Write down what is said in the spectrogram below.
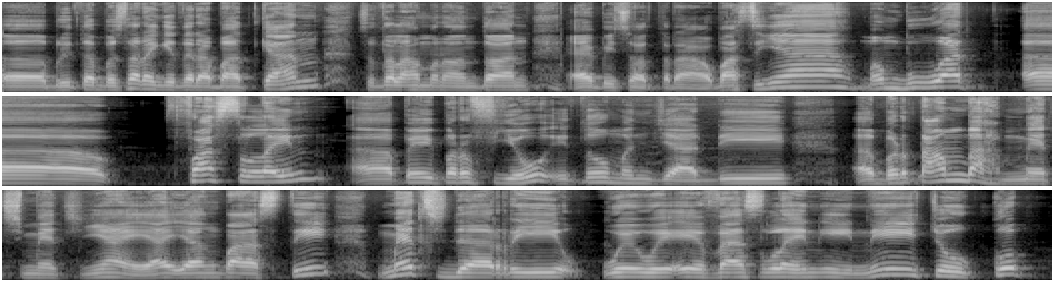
uh, berita besar yang kita dapatkan setelah menonton episode Raw. Pastinya membuat uh, Fastlane uh, pay per view itu menjadi uh, bertambah match-matchnya ya. Yang pasti match dari WWE Fastlane ini cukup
